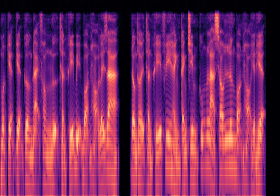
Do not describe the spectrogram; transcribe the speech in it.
một kiện kiện cường đại phòng ngự thần khí bị bọn họ lấy ra, đồng thời thần khí phi hành cánh chim cũng là sau lưng bọn họ hiện hiện,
